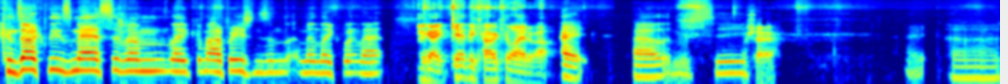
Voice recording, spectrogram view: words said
conduct these massive um like um, operations and mean like whatnot. Okay, get the calculator up. All right, uh, let me see. I'll show you. Uh,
